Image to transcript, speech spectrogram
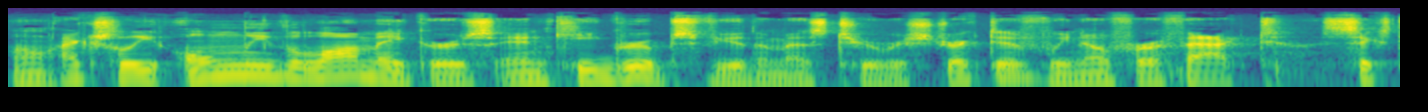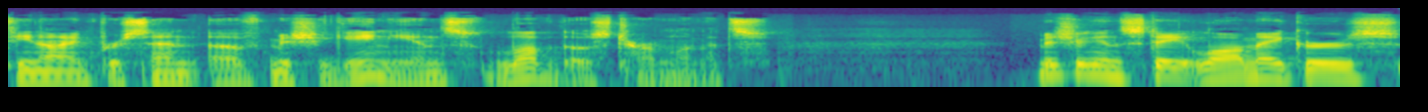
Well, actually, only the lawmakers and key groups view them as too restrictive. We know for a fact 69% of Michiganians love those term limits. Michigan state lawmakers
